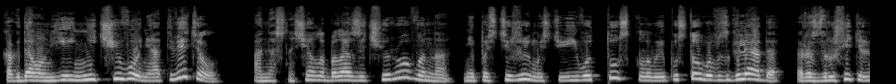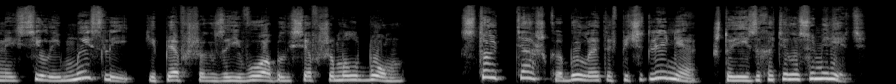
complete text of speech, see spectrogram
когда он ей ничего не ответил, она сначала была зачарована непостижимостью его тусклого и пустого взгляда, разрушительной силой мыслей, кипевших за его облысевшим лбом. Столь тяжко было это впечатление, что ей захотелось умереть.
